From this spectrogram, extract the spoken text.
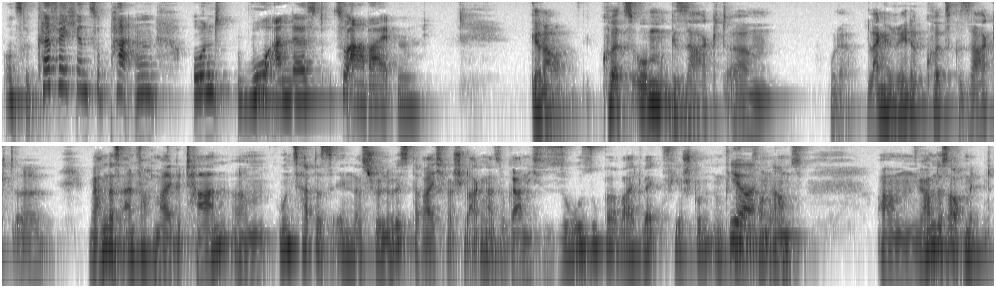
unsere Köfferchen zu packen und woanders zu arbeiten. Genau. Kurzum gesagt, ähm, oder lange Rede, kurz gesagt, äh, wir haben das einfach mal getan. Ähm, uns hat es in das schöne Österreich verschlagen, also gar nicht so super weit weg, vier Stunden knapp ja, von genau. uns. Ähm, wir haben das auch mit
